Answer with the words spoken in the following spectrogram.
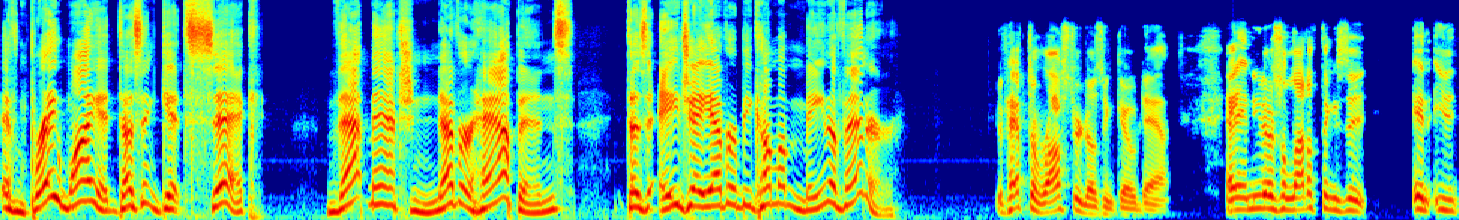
If Bray Wyatt doesn't get sick, that match never happens. Does AJ ever become a main eventer? If half the roster doesn't go down. And, and you know, there's a lot of things that it,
